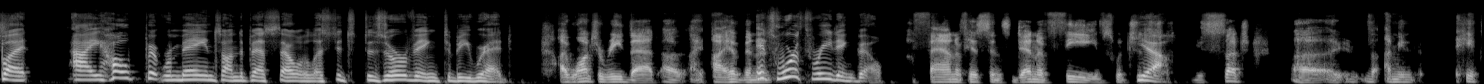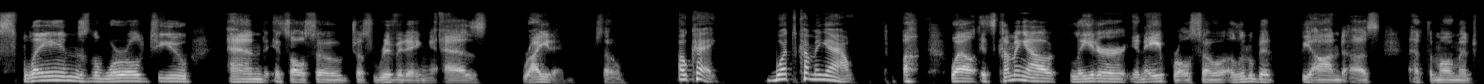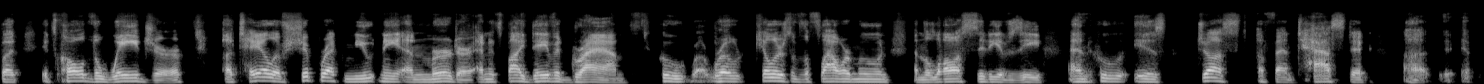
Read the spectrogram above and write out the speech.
But I hope it remains on the bestseller list. It's deserving to be read. I want to read that. Uh, I, I have been a It's worth reading, Bill. A fan of his since Den of Thieves, which is Yeah. such. Uh, I mean, he explains the world to you and it's also just riveting as writing. So, okay, what's coming out? Uh, well, it's coming out later in April, so a little bit beyond us at the moment, but it's called The Wager, a tale of shipwreck, mutiny, and murder. And it's by David Grann, who wrote Killers of the Flower Moon and The Lost City of Z, and who is just a fantastic uh,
